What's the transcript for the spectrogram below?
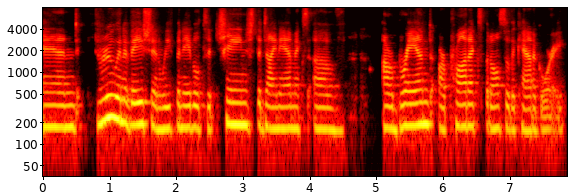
And through innovation, we've been able to change the dynamics of our brand, our products, but also the category.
